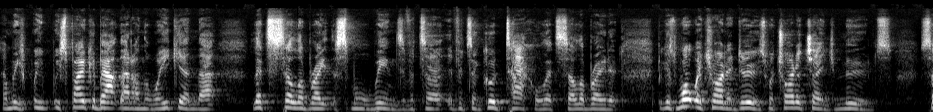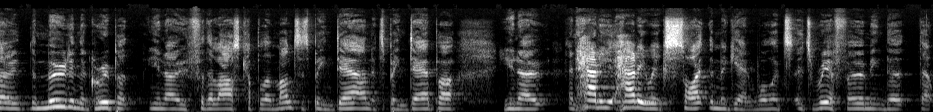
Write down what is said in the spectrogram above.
And we, we, we spoke about that on the weekend that let's celebrate the small wins. If it's a if it's a good tackle, let's celebrate it. Because what we're trying to do is we're trying to change moods. So the mood in the group, uh, you know, for the last couple of months, it's been down. It's been damper, you know. And how do you how do you excite them again? Well, it's it's reaffirming that that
